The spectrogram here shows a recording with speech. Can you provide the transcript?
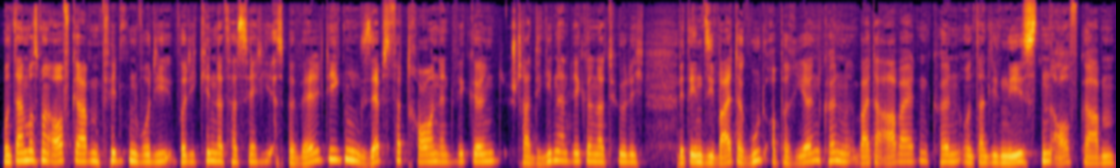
Und dann muss man Aufgaben finden, wo die, wo die Kinder tatsächlich es bewältigen, Selbstvertrauen entwickeln, Strategien entwickeln natürlich, mit denen sie weiter gut operieren können, weiter arbeiten können und dann die nächsten Aufgaben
